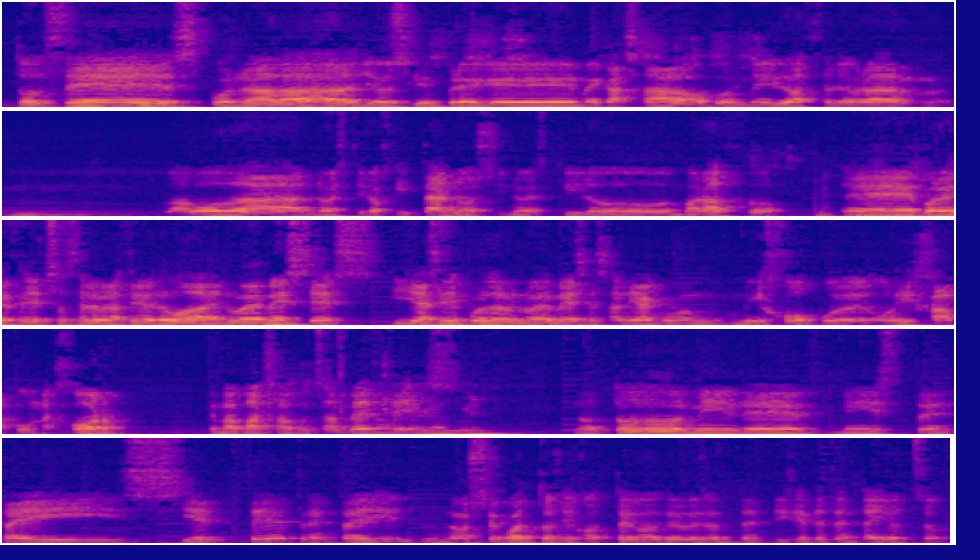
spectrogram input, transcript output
Entonces, pues nada, yo siempre que me he casado, pues me he ido a celebrar mm, la boda, no estilo gitano, sino estilo embarazo. Eh, pues he hecho celebraciones de boda de nueve meses y ya si después de los nueve meses salía con un hijo pues, o hija, pues mejor, que me ha pasado muchas veces. No todos mis, de, mis 37, 30, y- no sé cuántos hijos tengo, creo que son 37, 38.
